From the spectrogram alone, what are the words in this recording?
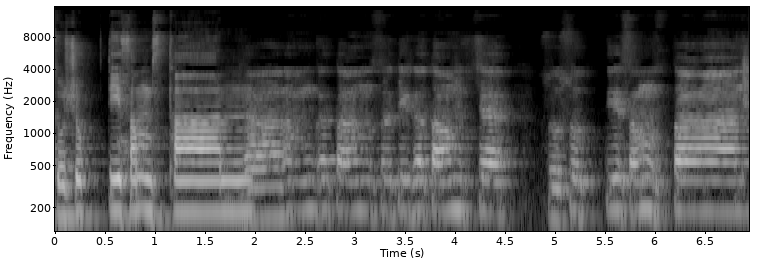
सुषुप्तिसंस्थान् ध्यानं गतान् श्रुतिगतांश्च सुसुप्तिसंस्थान्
